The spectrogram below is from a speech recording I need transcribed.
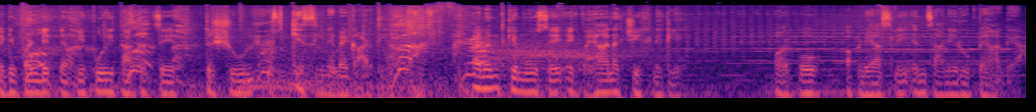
लेकिन पंडित ने अपनी पूरी ताकत से त्रिशूल उसके सीने में गाड़ दिया। अनंत के मुँह से एक भयानक चीख निकली। और वो अपने असली इंसानी रूप में आ गया।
